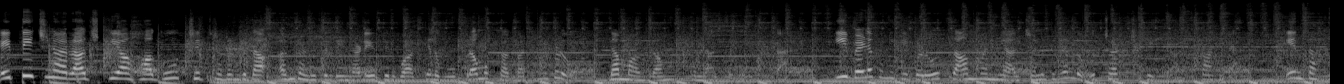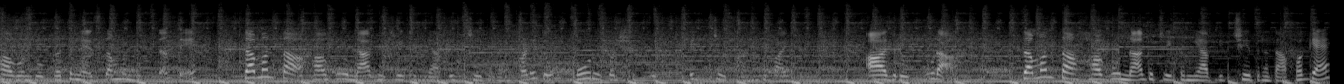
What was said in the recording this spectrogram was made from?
ಇತ್ತೀಚಿನ ರಾಜಕೀಯ ಹಾಗೂ ಚಿತ್ರರಂಗದ ಅಂಗಳದಲ್ಲಿ ನಡೆಯುತ್ತಿರುವ ಕೆಲವು ಪ್ರಮುಖ ಘಟನೆಗಳು ನಮ್ಮ ಗಮನ. ಈ ಬೆಳವಣಿಗೆಗಳು ಸಾಮಾನ್ಯ ಜನತೆಯಲ್ಲೂ ಚರ್ಚೆಗೆ ಇಂತಹ ಒಂದು ಘಟನೆ ಸಂಬಂಧಿಸಿದಂತೆ ಸಮಂತ ಹಾಗೂ ನಾಗಚೈತನ್ಯ ವಿಚ್ಛೇದನ ಪಡೆದು ಮೂರು ವರ್ಷಕ್ಕೂ ಹೆಚ್ಚು ಸಮಯವಾಯಿತು. ಆದರೂ ಕೂಡ ಸಮಂತ ಹಾಗೂ ನಾಗಚೈತನ್ಯ ವಿಚ್ಛೇದನದ ಬಗ್ಗೆ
